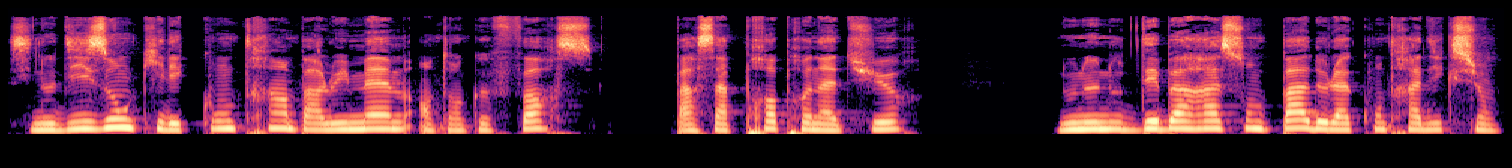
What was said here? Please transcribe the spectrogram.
Si nous disons qu'il est contraint par lui-même en tant que force, par sa propre nature, nous ne nous débarrassons pas de la contradiction,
